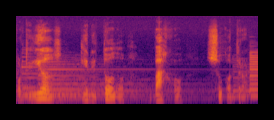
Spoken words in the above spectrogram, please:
porque Dios tiene todo bajo su control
